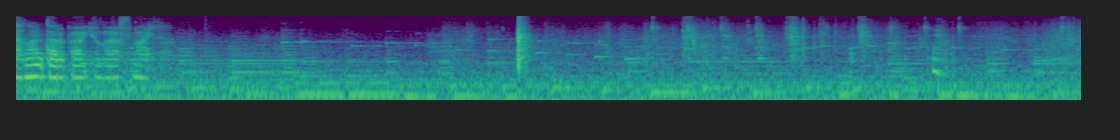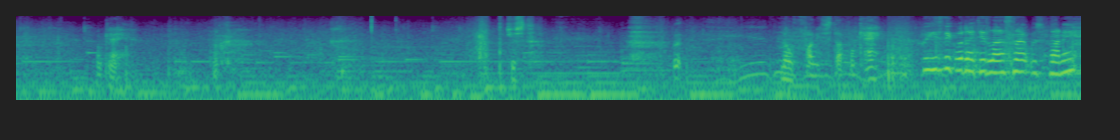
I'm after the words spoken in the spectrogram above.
I learned that about you last night. Okay. Look. Just. No funny stuff, okay? Well, you think what I did last night was funny?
